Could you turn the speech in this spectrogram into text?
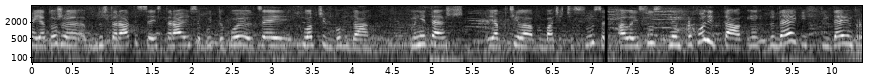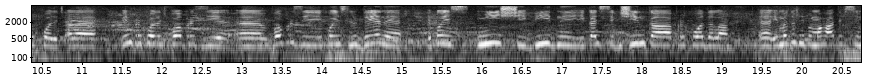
Я теж буду старатися і стараюся бути такою, цей хлопчик Богдан. Мені теж я б хотіла побачити Ісуса, але Ісус не приходить так. Ну до деяких людей він приходить, але він приходить в образі, е, в образі якоїсь людини, якоїсь ніщі, бідний, якась як жінка приходила. Е, і ми повинні допомагати всім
